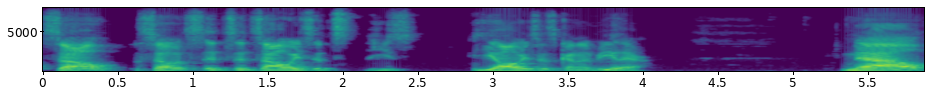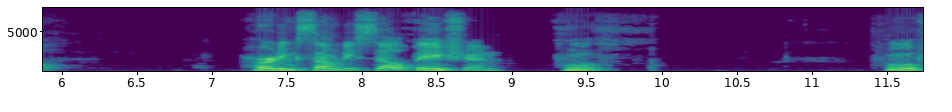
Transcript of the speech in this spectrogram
So so it's it's it's always it's he's he always is going to be there. Now, hurting somebody's salvation, whew, whew,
